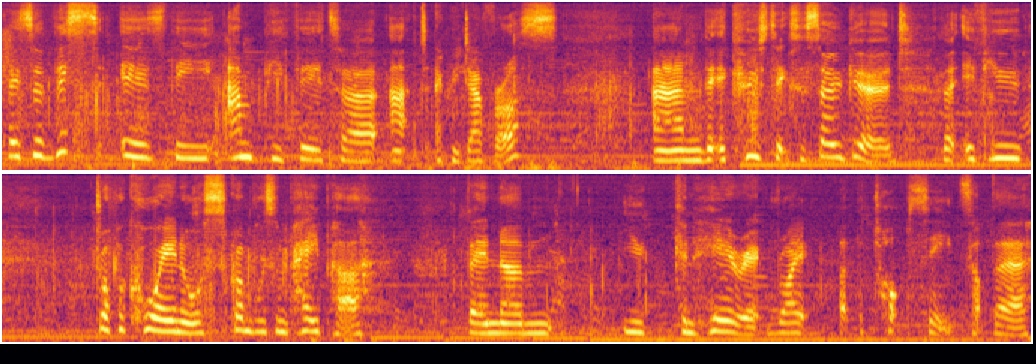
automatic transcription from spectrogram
Okay, so this is the amphitheatre at Epidavros, and the acoustics are so good that if you drop a coin or scrumple some paper, then um, you can hear it right at the top seats up there.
